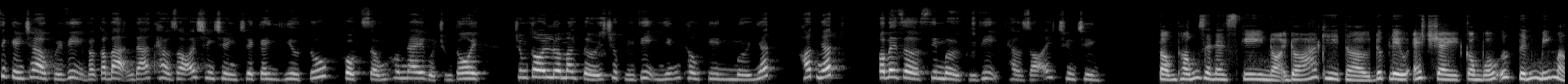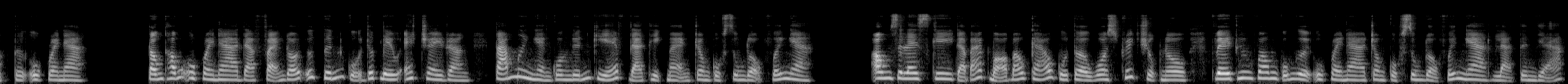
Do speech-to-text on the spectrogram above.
Xin kính chào quý vị và các bạn đã theo dõi chương trình trên kênh YouTube Cuộc sống hôm nay của chúng tôi. Chúng tôi luôn mang tới cho quý vị những thông tin mới nhất, hot nhất. Và bây giờ xin mời quý vị theo dõi chương trình. Tổng thống Zelensky nổi đó khi tờ WSJ công bố ước tính bí mật từ Ukraine. Tổng thống Ukraine đã phản đối ước tính của WSJ rằng 80.000 quân lính Kiev đã thiệt mạng trong cuộc xung đột với Nga. Ông Zelensky đã bác bỏ báo cáo của tờ Wall Street Journal về thương vong của người Ukraine trong cuộc xung đột với Nga là tin giả.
